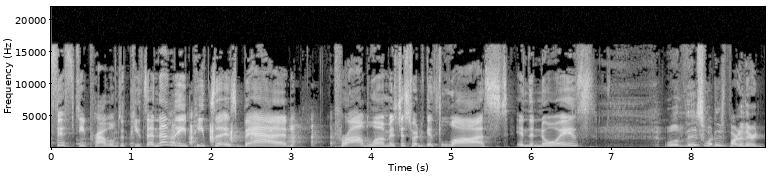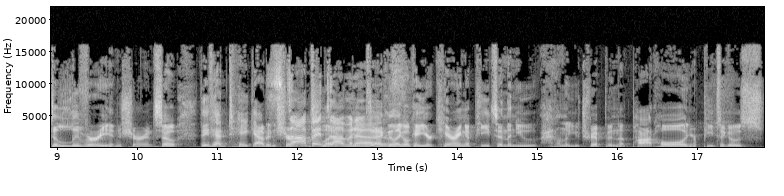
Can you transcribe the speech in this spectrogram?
50 problems with pizza? And then the pizza is bad problem, it just sort of gets lost in the noise. Well, this one is part of their delivery insurance. So they've had takeout insurance. Stop it, like, Domino's. Exactly. Like, okay, you're carrying a pizza and then you, I don't know, you trip in a pothole and your pizza goes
